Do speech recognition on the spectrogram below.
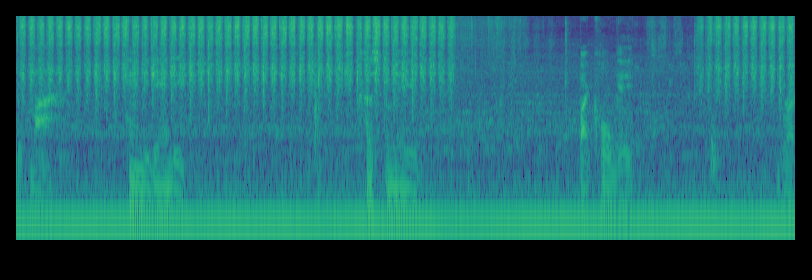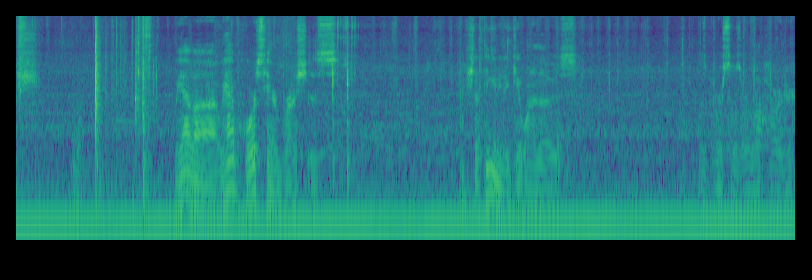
With my handy dandy custom made by Colgate brush. We have uh we have horsehair brushes. Actually, I think I need to get one of those. Those bristles are a lot harder.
